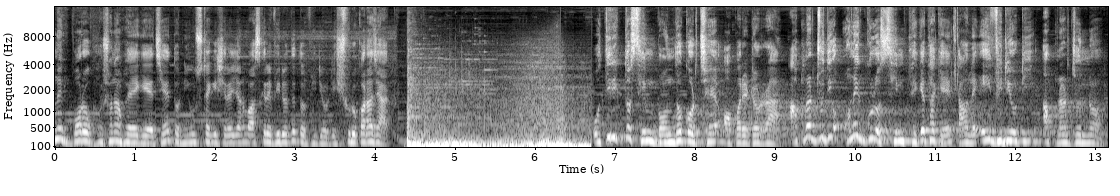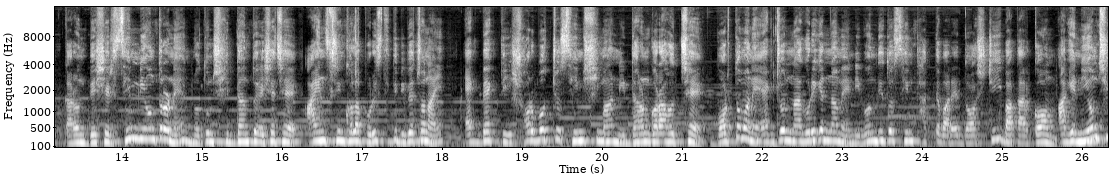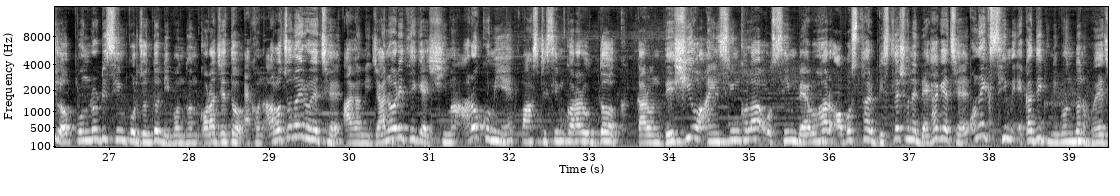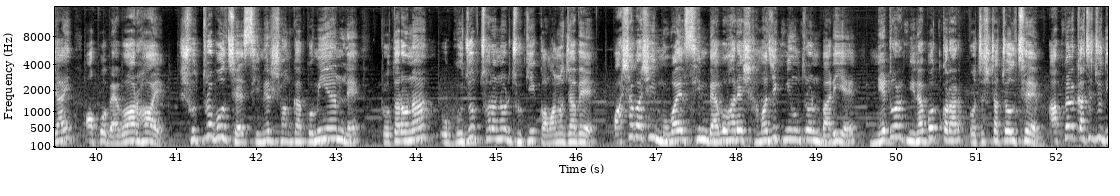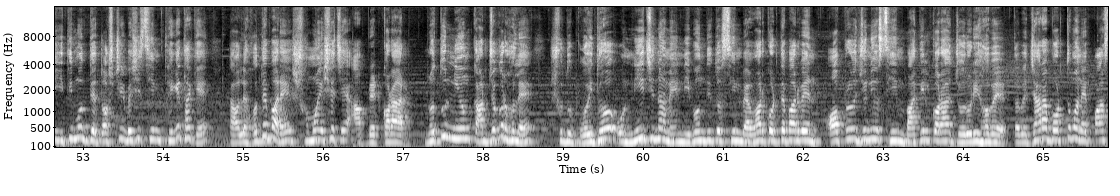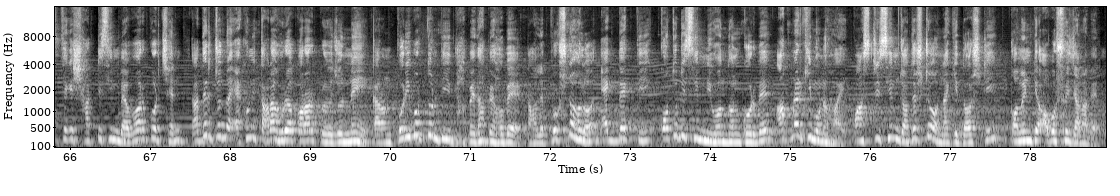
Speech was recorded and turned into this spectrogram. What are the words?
অনেক বড় ঘোষণা হয়ে গিয়েছে। তো নিউজটা কি সেটাই জানব আজকের ভিডিওতে। তো ভিডিওটি শুরু করা যাক। অতিরিক্ত সিম বন্ধ করছে অপারেটররা। আপনার যদি অনেকগুলো সিম থেকে থাকে, তাহলে এই ভিডিওটি আপনার জন্য। কারণ দেশের সিম নিয়ন্ত্রণে নতুন সিদ্ধান্ত এসেছে। আইন শৃঙ্খলা পরিস্থিতি বিবেচনায় এক ব্যক্তি সর্বোচ্চ সিম সীমা নির্ধারণ করা হচ্ছে। বর্তমানে একজন নাগরিকের নামে নিবন্ধিত সিম থাকতে পারে দশটি বা তার কম। আগে নিয়ম ছিল পনেরোটি সিম পর্যন্ত নিবন্ধন করা যেত। এখন আলোচনায় রয়েছে, আগামী জানুয়ারি থেকে সীমা আরও কমিয়ে পাঁচটি সিম করার উদ্যোগ। কারণ দেশীয় আইন শৃঙ্খলা ও সিম ব্যবহার অবস্থার বিশ্লেষণে দেখা গেছে, অনেক সিম একাধিক নিবন্ধন হয়ে যায়, অপব্যবহার হয়। সূত্র বলছে, সিমের সংখ্যা কমিয়ে আনলে প্রতারণা ও গুজব ছড়ানোর ঝুঁকি কমানো যাবে। পাশাপাশি মোবাইল সিম ব্যবহারে সামাজিক নিয়ন্ত্রণ বাড়িয়ে নেটওয়ার্ক নিরাপদ করার প্রচেষ্টা চলছে। আপনার কাছে যদি ইতিমধ্যে দশটির বেশি সিম থেকে থাকে, তাহলে হতে পারে সময় এসেছে আপডেট করার। নতুন নিয়ম কার্যকর হলে শুধু বৈধ ও নিজ নামে নিবন্ধিত সিম ব্যবহার করতে পারবেন। অপ্রয়োজনীয় সিম বাতিল করা জরুরি হবে। তবে যারা বর্তমানে পাঁচ থেকে ষাটটি সিম ব্যবহার করছেন, তাদের জন্য এখনই তাড়াহুড়া করার প্রয়োজন নেই, কারণ পরিবর্তনটি ধাপে ধাপে হবে। তাহলে প্রশ্ন হলো, এক ব্যক্তি কতটি সিম নিবন্ধন করবে? আপনার কি মনে হয়? পাঁচটি সিম যথেষ্ট নাকি দশটি? কমেন্টে অবশ্যই জানাবেন।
